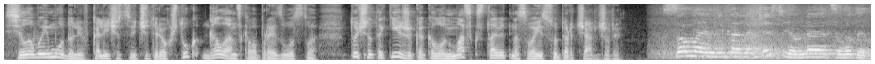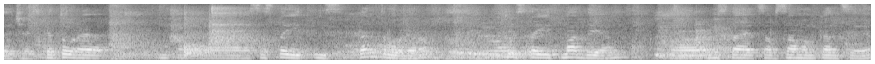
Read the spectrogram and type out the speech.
Силовые модули в количестве четырех штук голландского производства, точно такие же, как Илон Маск ставит на свои суперчарджеры. Самая уникальная часть является вот эта часть, которая состоит из контроллеров. Тут стоит модем, э, он ставится в самом конце,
